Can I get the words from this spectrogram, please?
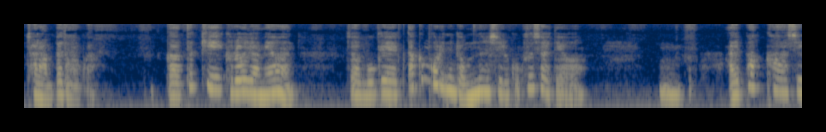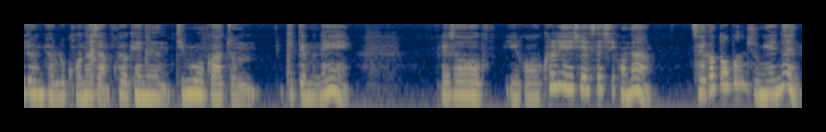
잘 안 빼더라고요. 그러니까 특히 그러려면 자 목에 따끔거리는 게 없는 실을 꼭 쓰셔야 돼요. 음, 알파카 실은 별로 권하지 않고요. 걔는 디모가 좀 있기 때문에 그래서 이거 클리 실 쓰시거나 제가 떠본 중에는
